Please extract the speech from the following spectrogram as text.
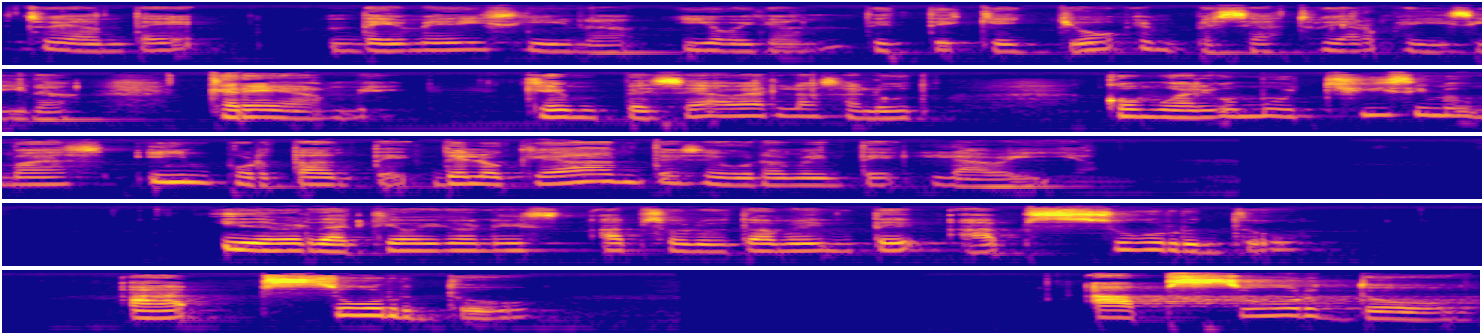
Estudiante de medicina y oigan, desde que yo empecé a estudiar medicina, créanme que empecé a ver la salud como algo muchísimo más importante de lo que antes seguramente la veía. Y de verdad que oigan es absolutamente absurdo, absurdo, absurdo.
